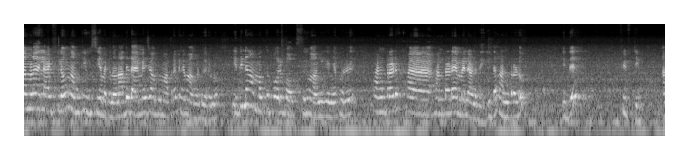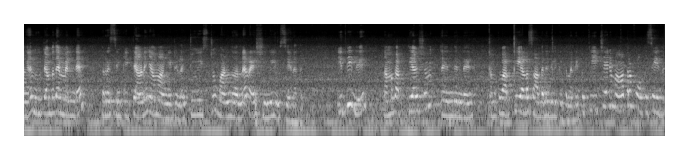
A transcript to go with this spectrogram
നമ്മൾ ലോങ് നമുക്ക് യൂസ് ചെയ്യാൻ പറ്റുന്നതാണ്. അത് ഡാമേജ് ആകുമ്പോൾ മാത്രമേ പിന്നെ വാങ്ങേണ്ടി വരുള്ളൂ. ഇതിൽ നമുക്കിപ്പോൾ ഒരു ബോക്സ് വാങ്ങിക്കഴിഞ്ഞാൽ ഇപ്പോൾ ഒരു ഹൺഡ്രഡ് ഹൺഡ്രഡ് എം എൽ ആണിത്. ഇത് ഹൺഡ്രഡും ഇത് ഫിഫ്റ്റീൻ അങ്ങനെ നൂറ്റമ്പത് എം എല്ലിന്റെ റെസിൻ കിറ്റാണ് ഞാൻ വാങ്ങിയിട്ടുള്ളത്. ടു ഈസ് ടു വൺ എന്ന് പറഞ്ഞ റേഷനിൽ യൂസ് ചെയ്യണത്. ഇതിൽ നമുക്ക് അത്യാവശ്യം എന്തുണ്ട്? നമുക്ക് വർക്ക് ചെയ്യാനുള്ള സാധനം ഇതിൽ കിട്ടുന്നുണ്ട്. ഇപ്പോൾ കീച്ചേന് മാത്രം ഫോക്കസ് ചെയ്ത്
